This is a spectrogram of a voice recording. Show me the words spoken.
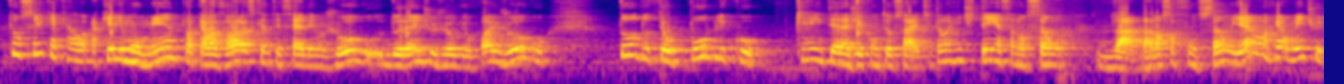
Porque eu sei que aquela, aquele momento, aquelas horas que antecedem o jogo, durante o jogo e o pós-jogo, todo o teu público quer interagir com o teu site. Então a gente tem essa noção da, da nossa função e é uma, realmente,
